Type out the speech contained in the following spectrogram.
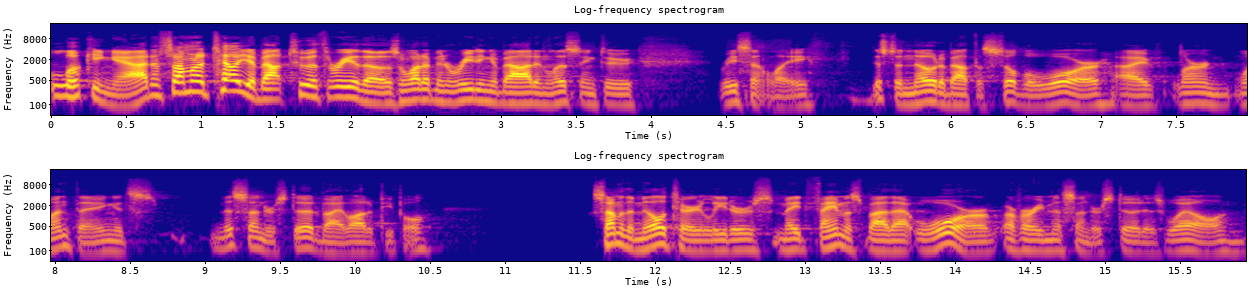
looking at. And so I'm going to tell you about two or three of those and what I've been reading about and listening to recently. Just a note about the Civil War. I've learned one thing it's misunderstood by a lot of people. Some of the military leaders made famous by that war are very misunderstood as well. And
